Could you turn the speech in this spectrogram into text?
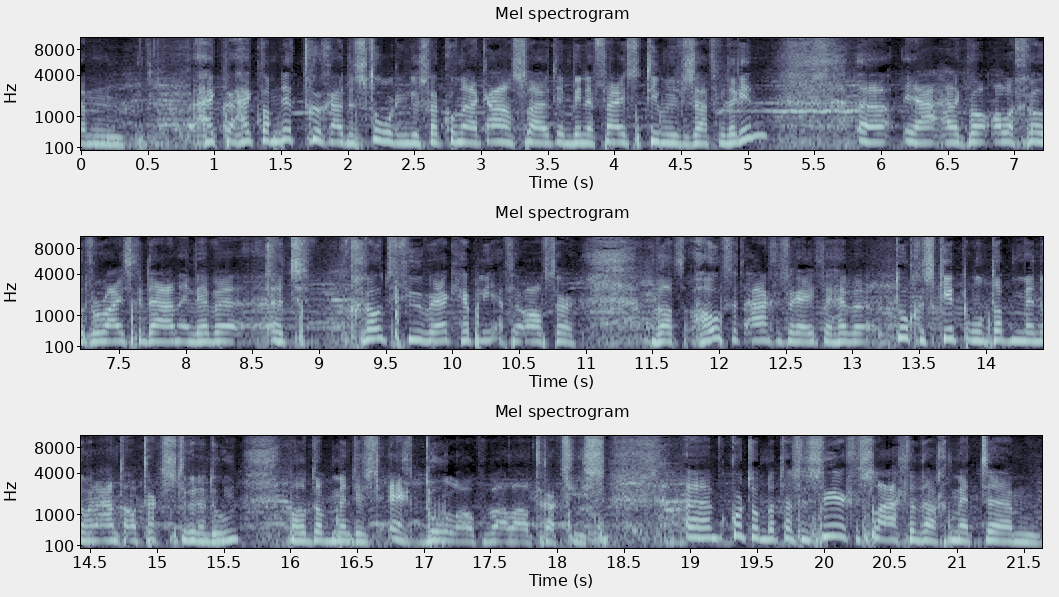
um, hij, hij, kwam net terug uit een storing, dus wij konden eigenlijk aansluiten. En binnen 5 tot 10 minuten zaten we erin. Uh, ja, eigenlijk wel alle grote rides gedaan. En we hebben het grote vuurwerk, Happily Ever After, wat hoofd had aangeschreven, we hebben toch geskipt om op dat moment nog een aantal attracties te kunnen doen. Want op dat moment is het echt doorlopen bij alle attracties. Uh, kortom, dat was een zeer geslaagde dag met, um,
